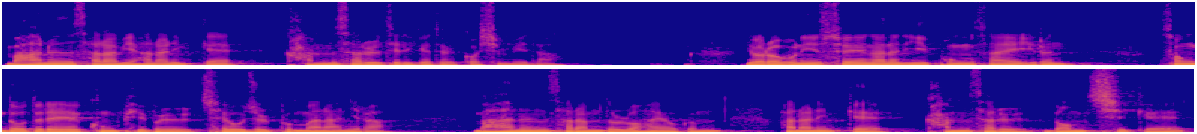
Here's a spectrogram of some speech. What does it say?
많은 사람이 하나님께 감사를 드리게 될 것입니다. 여러분이 수행하는 이 봉사의 일은 성도들의 궁핍을 채워줄 뿐만 아니라 많은 사람들로 하여금 하나님께 감사를 넘치게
